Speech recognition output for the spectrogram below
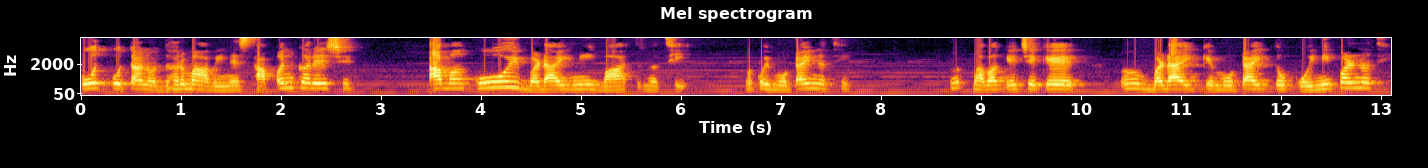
પોતપોતાનો ધર્મ આવીને સ્થાપન કરે છે. આમાં કોઈ બડાઈની વાત નથી. કોઈ મોટાઈ નથી. બાબા કહે છે કે બડાઈ કે મોટાઈ તો કોઈની પણ નથી.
